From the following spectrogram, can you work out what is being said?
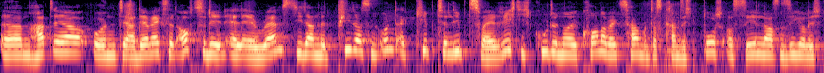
ähm, hat er. Und ja, der wechselt auch zu den LA Rams, die dann mit Peterson und Ekip Talib zwei richtig gute neue Cornerbacks haben. Und das kann sich durchaus sehen lassen, sicherlich.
